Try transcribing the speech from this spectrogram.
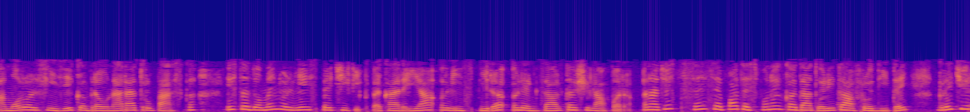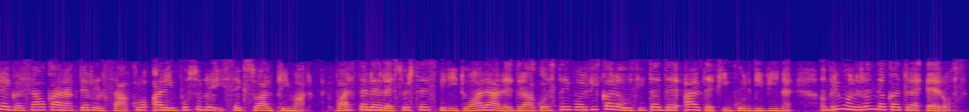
Amorul fizic, împreunarea trupească, este domeniul ei specific pe care ea îl inspiră, îl exaltă și îl apără. În acest sens se poate spune că, datorită Afroditei, grecii regăseau caracterul sacru al impulsului sexual primar. Vastele resurse spirituale ale dragostei vor fi călăuzite de alte figuri divine, în primul rând de către Eros.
